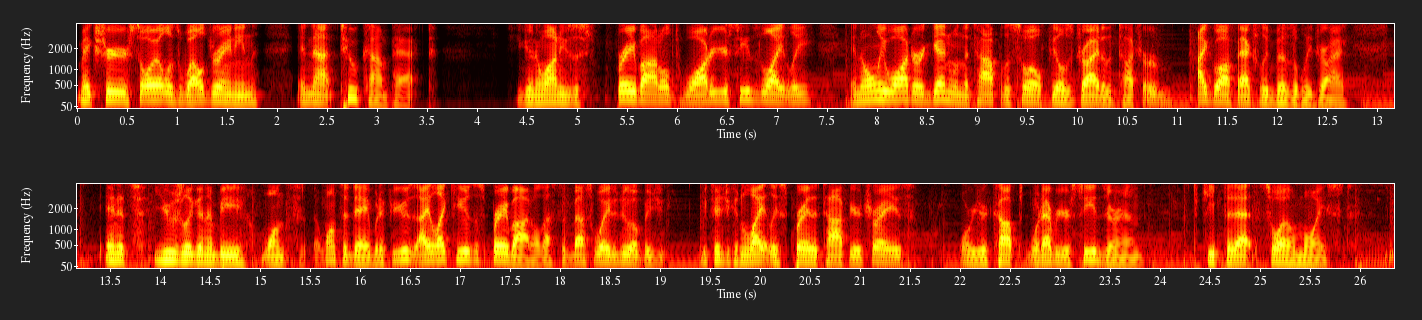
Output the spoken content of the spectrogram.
make sure your soil is well draining and not too compact. You're going to want to use a spray bottle to water your seeds lightly and only water again when the top of the soil feels dry to the touch, or I go off actually visibly dry. And it's usually going to be once once a day. But if you use, I like to use a spray bottle. That's the best way to do it. But you, because you can lightly spray the top of your trays or your cups, whatever your seeds are in, to keep that soil moist. You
